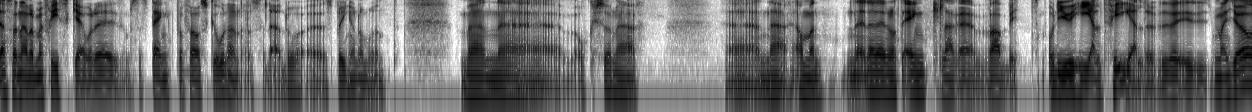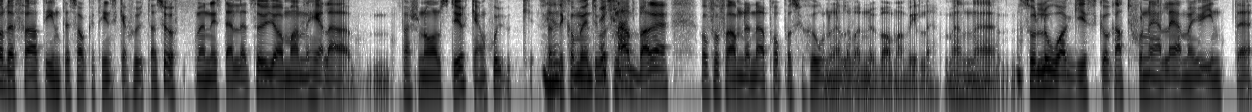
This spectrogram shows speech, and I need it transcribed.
alltså när de är friska och det är liksom stängt på förskolan och så där, då eh, springer de runt. Men eh, också när, när, ja, men, när det är något enklare vabbigt. Och det är ju helt fel. Man gör det för att inte saker och ting ska skjutas upp, men istället så gör man hela personalstyrkan sjuk. Så att det kommer det, inte gå exakt. snabbare att få fram den där propositionen eller vad det nu var man ville. Men eh, så logisk och rationell är man ju inte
